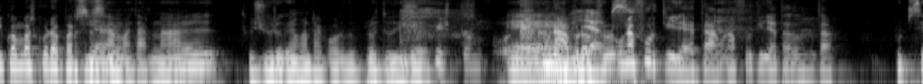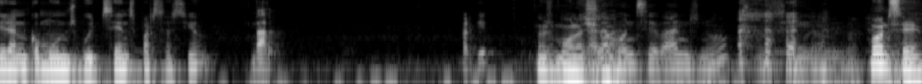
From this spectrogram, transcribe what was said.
I quan vas cobrar per I a sessió? la maternal, t'ho juro que no me'n recordo, però t'ho diré. Eh, Una, però, Yes. una forquilleta, una forquilleta d'onta. Potser eren com uns 800 per sessió. Val. Per aquí? No és molt, A això. la eh? Montse abans, no? O sigui, Montse,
